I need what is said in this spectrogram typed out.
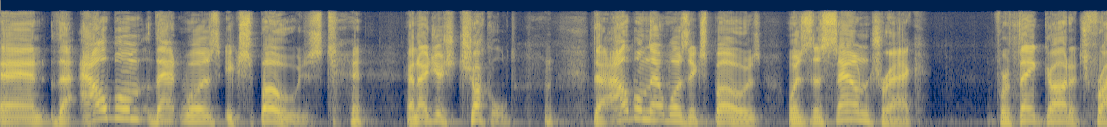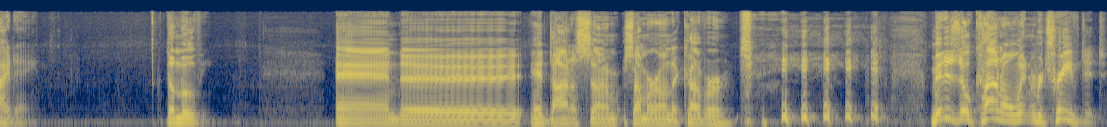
and the album that was exposed, and I just chuckled. The album that was exposed was the soundtrack for Thank God It's Friday, the movie. And uh, had Donna Summer on the cover. Mrs. O'Connell went and retrieved it.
